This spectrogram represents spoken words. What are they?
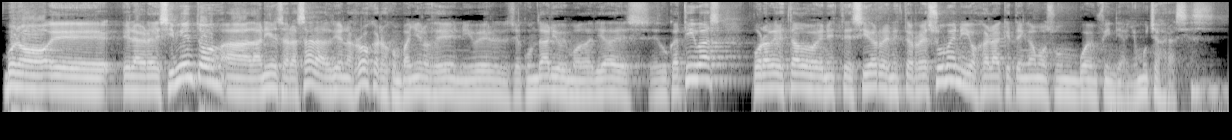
Bueno, eh, el agradecimiento a Daniel Salazar, a Adriana Rojas, los compañeros de nivel secundario y modalidades educativas, por haber estado en este cierre, en este resumen y ojalá que tengamos un buen fin de año. Muchas gracias.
